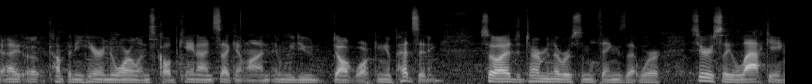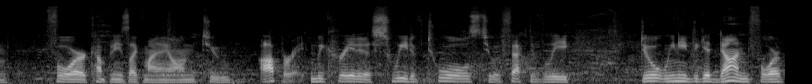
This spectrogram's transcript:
a company here in New Orleans called Canine Second Line, and we do dog walking and pet sitting. So I determined there were some things that were seriously lacking for companies like my own to operate. We created a suite of tools to effectively do what we need to get done for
